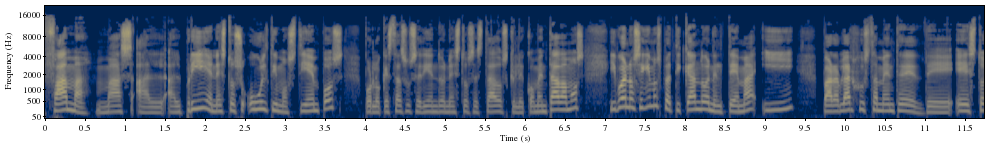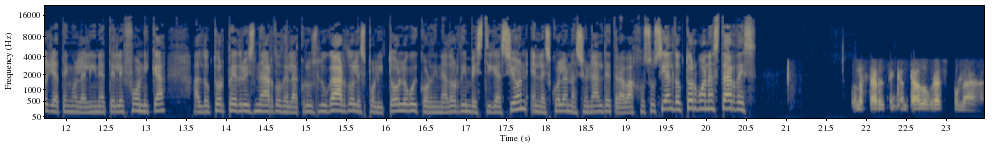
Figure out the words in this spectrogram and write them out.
fama más al, al PRI en estos últimos tiempos por lo que está sucediendo en estos estados que le comentábamos. Y bueno, seguimos platicando en el tema y para hablar justamente de esto ya tengo en la línea telefónica al doctor Pedro Isnardo de la Cruz Lugardo, el es politólogo y coordinador de investigación en la Escuela Nacional de Trabajo Social. Doctor, buenas tardes. Buenas tardes, encantado, gracias por la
